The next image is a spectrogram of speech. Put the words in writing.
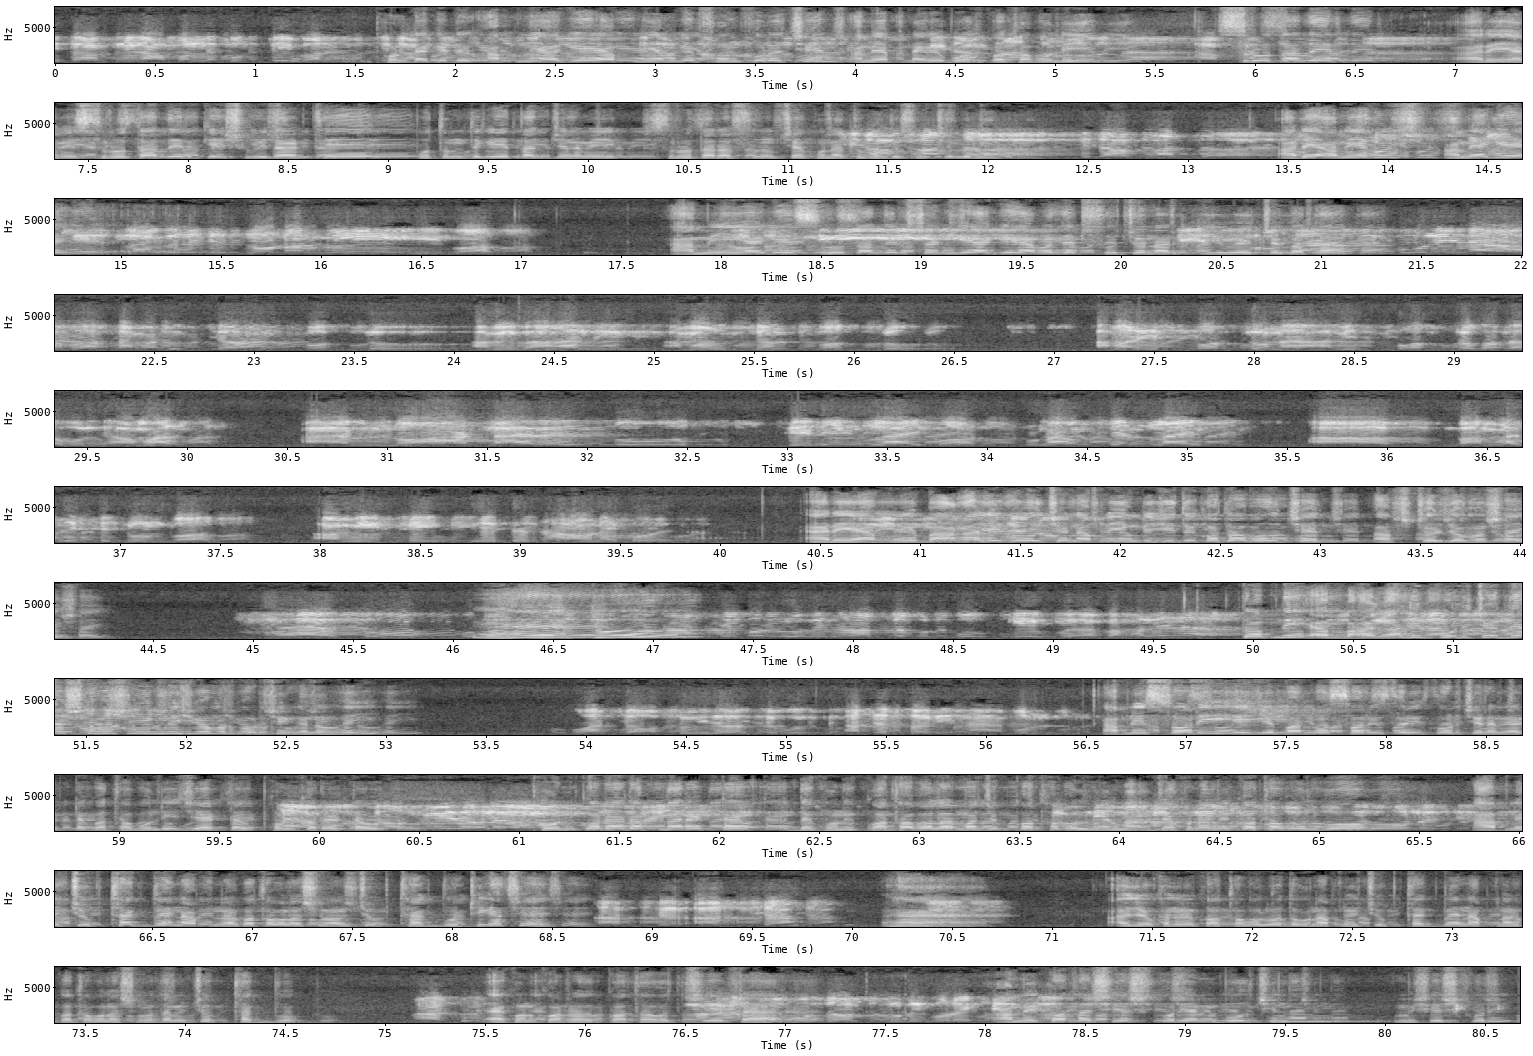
এটা আপনি না বললে করতেই পারেন। ফোনটা কেটে আপনি আগে আপনি আমাকে ফোন করেছেন আমি আপনাকে বড় কথা বলি। শ্রোতাদের আরে আমি শ্রোতাদেরকে সুবিধার্থে প্রথম থেকে তার জন্য আমি শ্রোতারা শুনছে এখন এতক্ষণ তো শুনছিল না। আরে আমি এখন আমি আগে liability is not on me boss আমি আগে শ্রোতাদের সঙ্গে আগে আমাদের সূচনার কি হয়েছে কথা? বলি না বস আমার উচ্চারণ স্পষ্ট। আমি বাঙালি আমার উচ্চারণ স্পষ্ট। আমার স্পষ্ট না আমি স্পষ্ট কথা বলি। আমার I am not liable to spelling like or pronunciation like Bangladeshi tone boss. আমি সেই ইয়েতে ধারণাই করে না। আরে আপনি বাঙালি বলছেন আপনি ইংরেজিতে কথা বলছেন আশ্চর্য মশাই। হ্যাঁ তো হ্যাঁ তো ঠাকুর, রবীন্দ্রনাথ ঠাকুর কো- কি বাঙালি না তো আপনি বাঙালি পরিচয় দেওয়ার সঙ্গে সঙ্গে ইংলিশ ব্যবহার করছেন কেন ভাই? আচ্ছা আচ্ছা হ্যাঁ আপনি সরি এই যে বারবার সরি সরি করছেন আমি একটা কথা বলি যে একটা ফোন করার একটা হলে আমার- ফোন করার আপনার একটা দেখুন কথা বলার মাঝে কথা বলবেন না। যখন আমি কথা বলব আপনি চুপ থাকবেন আপনার কথা বলার সময় আমি চুপ থাকব ঠিক আছে? আচ্ছা। আচ্ছা হ্যাঁ। আর যখন আমি কথা বলব তখন আপনি চুপ থাকবেন আপনার কথা বলার সময় তো আমি চুপ থাকব। আচ্ছা এখন কথা হচ্ছে এটা, আমি কথা শেষ করি, আমি বলছি না, আমি শেষ করি।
